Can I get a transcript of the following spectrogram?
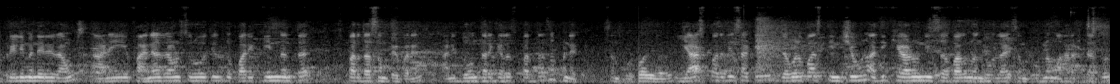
प्रिलिमिनरी राऊंड्स आणि फायनल राऊंड सुरू होतील दुपारी तीन नंतर. स्पर्धा संपेपर्यंत आणि दोन तारखेला स्पर्धा संपण्यात संपूर्ण. या स्पर्धेसाठी जवळपास तीनशेहून अधिक खेळाडूंनी सहभाग नोंदवला आहे संपूर्ण महाराष्ट्रातून.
